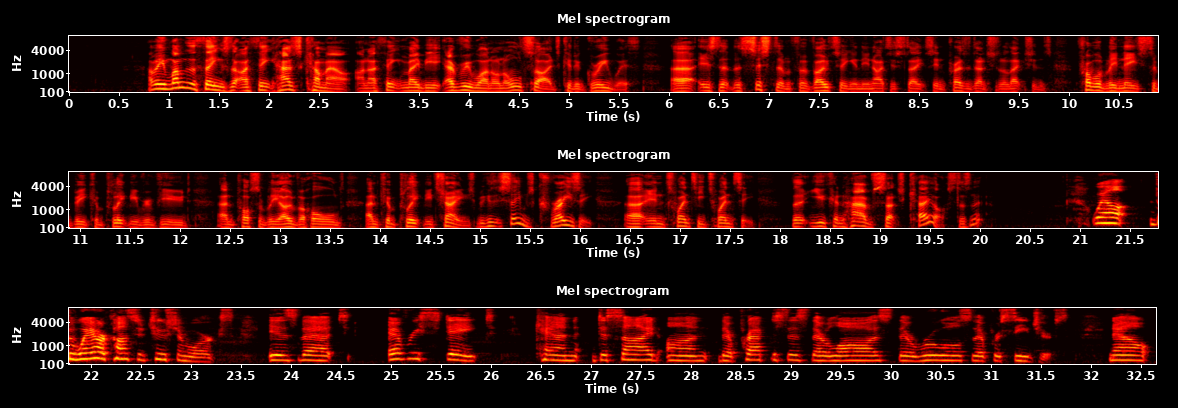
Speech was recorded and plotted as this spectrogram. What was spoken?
I mean, one of the things that I think has come out, and I think maybe everyone on all sides could agree with, uh, is that the system for voting in the United States in presidential elections probably needs to be completely reviewed and possibly overhauled and completely changed because it seems crazy uh, in 2020 that you can have such chaos, doesn't it? Well, the way our Constitution works is that every state can decide on their practices, their laws, their rules, their procedures. Now,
